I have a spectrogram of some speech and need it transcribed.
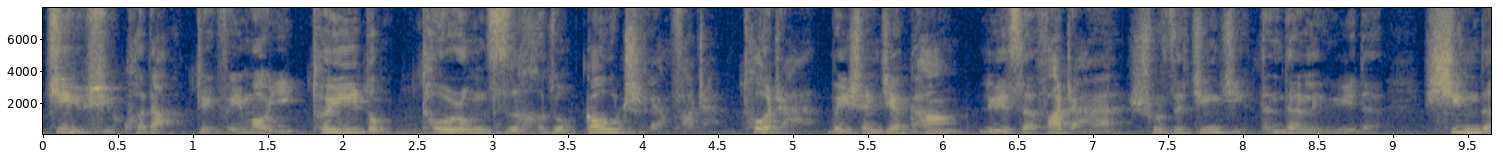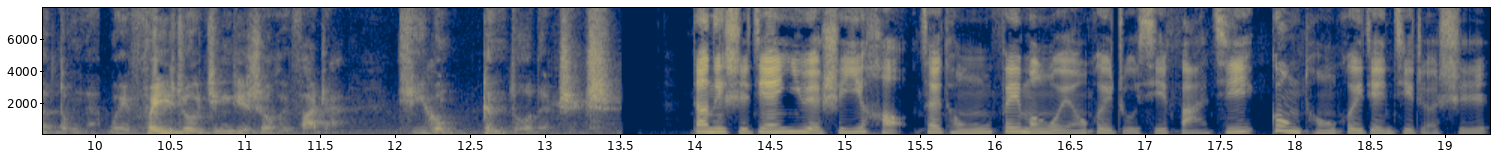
继续扩大对非贸易，推动投融资合作高质量发展。拓展卫生健康、绿色发展、数字经济等等领域的新的动能，为非洲经济社会发展提供更多的支持。当地时间一月十一号，在同非盟委员会主席法基共同会见记者时，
